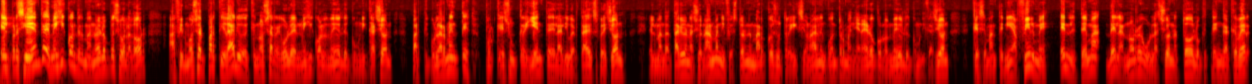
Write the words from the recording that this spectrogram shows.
El presidente de México, Andrés Manuel López Obrador, afirmó ser partidario de que no se regule en México a los medios de comunicación, particularmente porque es un creyente de la libertad de expresión. El mandatario nacional manifestó en el marco de su tradicional encuentro mañanero con los medios de comunicación que se mantenía firme en el tema de la no regulación a todo lo que tenga que ver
